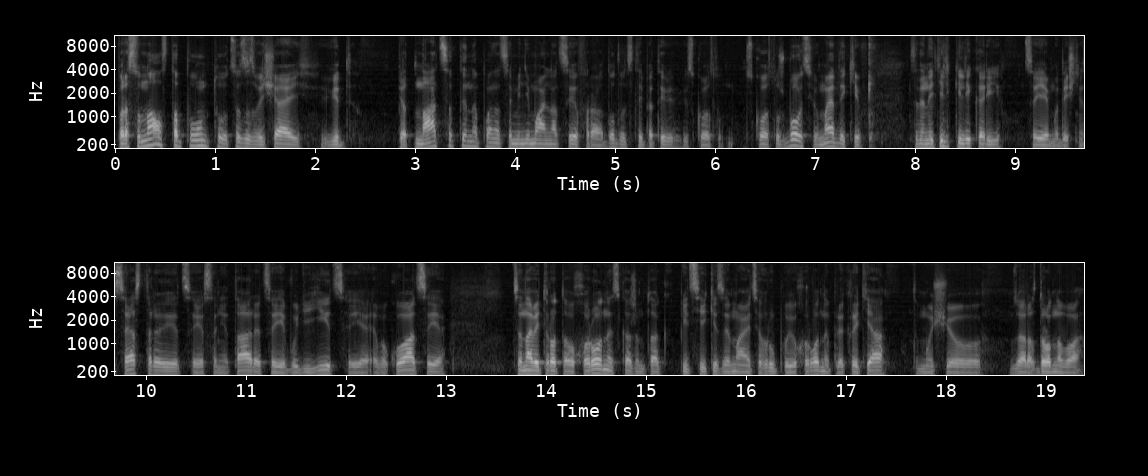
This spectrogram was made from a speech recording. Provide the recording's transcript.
Персонал стапунту це зазвичай від 15, напевно, це мінімальна цифра, до 25 військовослужбовців, медиків. Це не тільки лікарі, це є медичні сестри, це є санітари, це є водії, це є евакуація. Це навіть рота охорони, скажімо так, бійці, які займаються групою охорони, прикриття, тому що зараз дронова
